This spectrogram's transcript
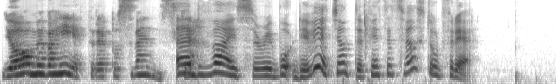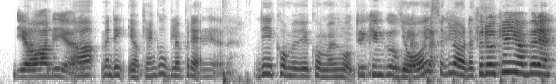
Ja, men vad heter det på svenska? Advisory board. Det vet jag inte. Finns det ett svenskt ord för det? Ja, det gör det. Ja, men det, jag kan googla på det, det. det. Det kommer vi komma ihåg. Du kan googla Jag är det. så glad att, För då kan jag berätta,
